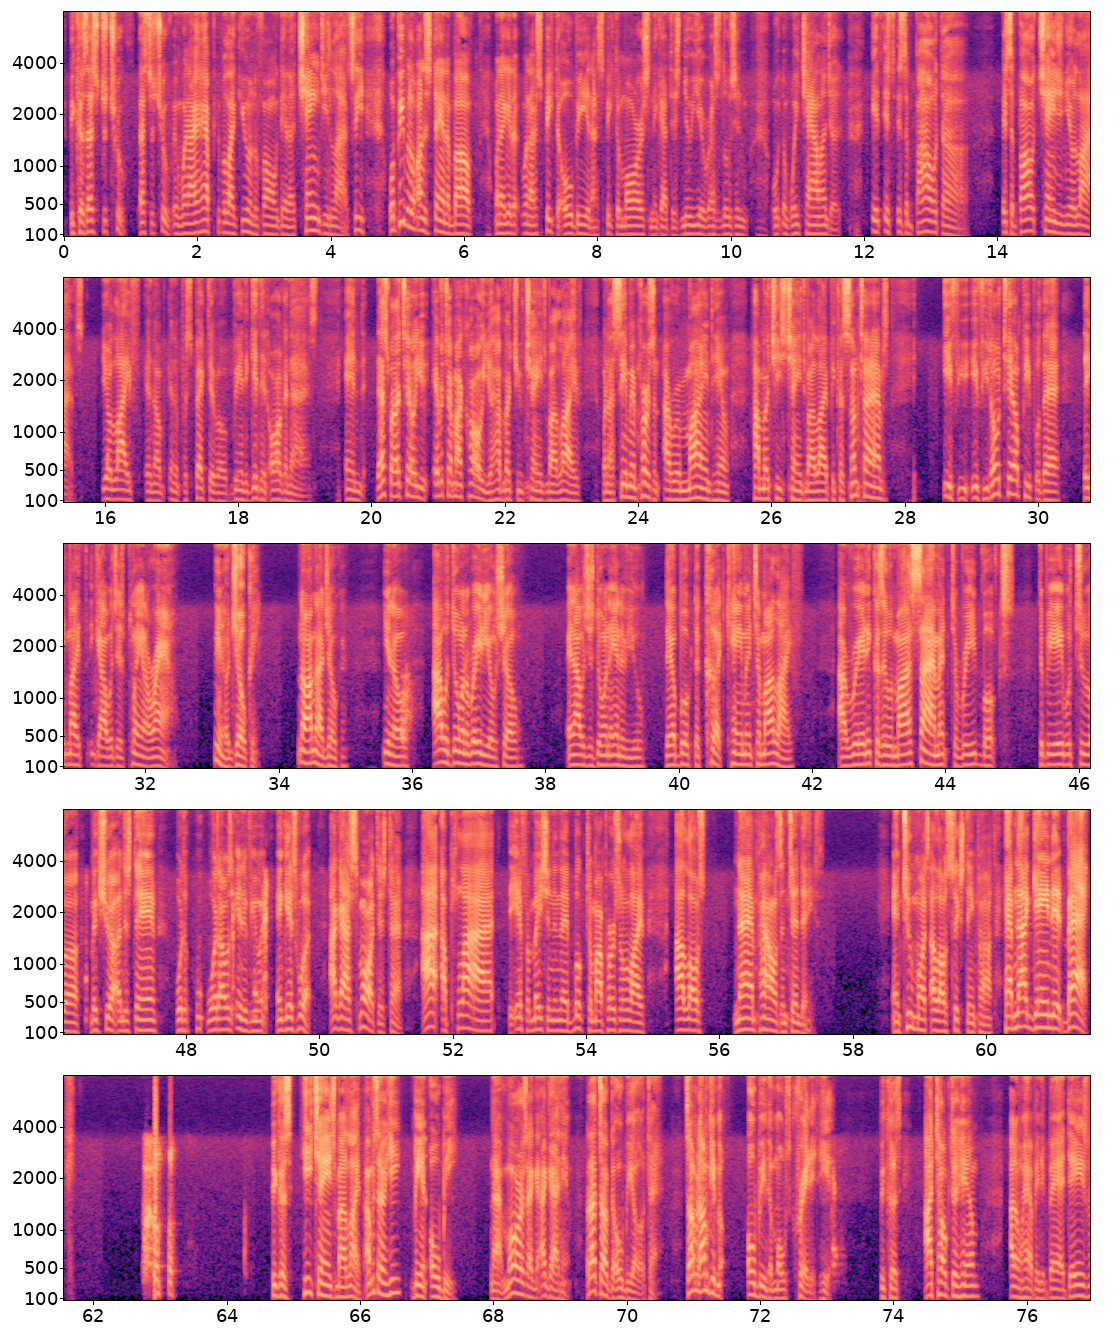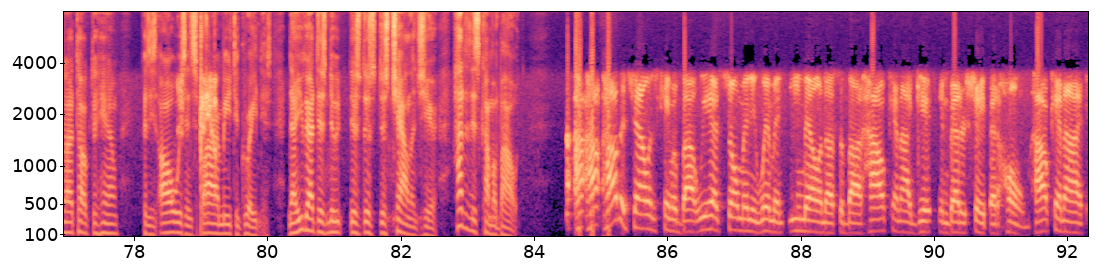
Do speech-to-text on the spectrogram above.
Because that's the truth. That's the truth. And when I have people like you on the phone that are changing lives, see what people don't understand about when I get when I speak to Obi and I speak to Morris and they got this New Year resolution, or the weight challenge, or it, it's it's about uh, it's about changing your lives your life in a in a perspective of being getting it organized. And that's what I tell you every time I call you how much you've changed my life. When I see him in person, I remind him how much he's changed my life because sometimes if you if you don't tell people that, they might think I was just playing around, you know, joking. No, I'm not joking. You know, I was doing a radio show and I was just doing an interview. Their book, The Cut, came into my life. I read it because it was my assignment to read books to be able to uh, make sure I understand what what I was interviewing. And guess what? I got smart this time. I applied the information in that book to my personal life. I lost nine pounds in ten days. In two months, I lost sixteen pounds. Have not gained it back. because he changed my life. I'm saying he being Obi. Now Morris, I, I got him, but I talk to Obi all the time. So I'm, I'm giving Obi the most credit here because I talk to him. I don't have any bad days when I talk to him because he's always inspiring me to greatness. Now you got this new this this this challenge here. How did this come about? How, how the challenge came about? We had so many women emailing us about how can I get in better shape at home? How can I?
